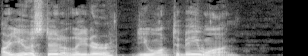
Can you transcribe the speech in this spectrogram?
Are you a student leader? Do you want to be one?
